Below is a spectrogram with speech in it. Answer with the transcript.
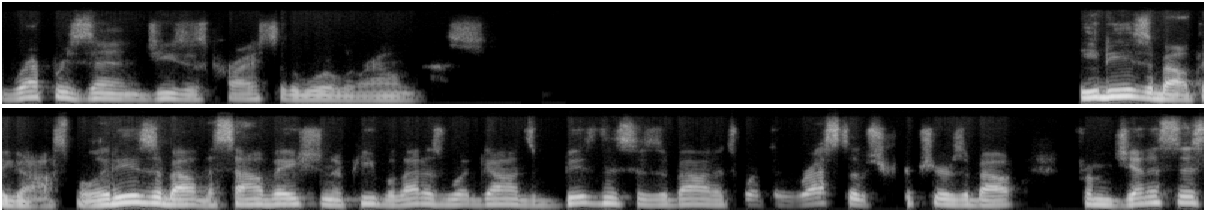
represent Jesus Christ to the world around us. It is about the gospel. It is about the salvation of people. That is what God's business is about. It's what the rest of Scripture is about from Genesis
